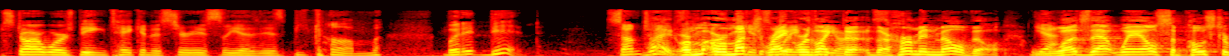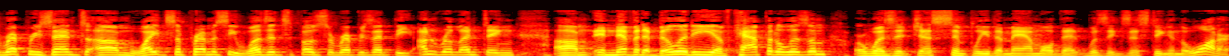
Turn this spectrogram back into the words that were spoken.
Star Wars being taken as seriously as it has become, but it did. Sometimes right, or, or much right, or like the, the, the Herman Melville. Yeah. Was that whale supposed to represent um, white supremacy? Was it supposed to represent the unrelenting um, inevitability of capitalism, or was it just simply the mammal that was existing in the water?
